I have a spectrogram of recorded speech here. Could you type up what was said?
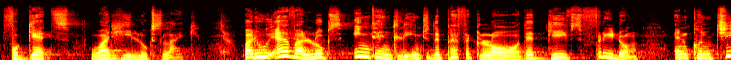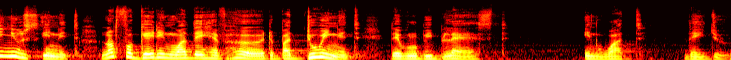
forgets what he looks like. But whoever looks intently into the perfect law that gives freedom and continues in it, not forgetting what they have heard, but doing it, they will be blessed in what they do.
